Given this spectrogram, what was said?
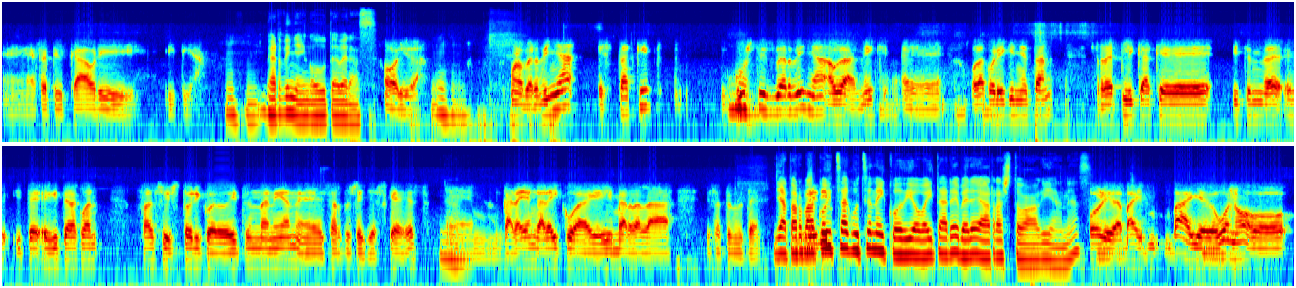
e, replika hori itia. Mhm. Berdina ingo dute beraz. Hori da. Mhm. Bueno, berdina, ez dakit guztiz berdina, hau da, nik eh, olako erikinetan replikak eh, iten da, ite, egiterakoan falso historiko edo ditzen danean eh, sartu zaitezke, ez? Ja. Eh, garaian garaikoa egin behar dela esaten duten. Ja, Niri- bakoitzak utzi nahiko dio baita ere bere arrastoa agian, ez? Hori da, bai, bai, edo, bueno, o,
